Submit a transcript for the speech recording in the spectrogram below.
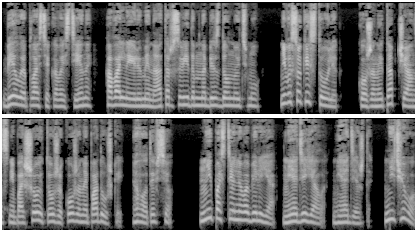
Белые пластиковые стены, овальный иллюминатор с видом на бездонную тьму, невысокий столик, кожаный топчан с небольшой тоже кожаной подушкой. Вот и все. Ни постельного белья, ни одеяла, ни одежды. Ничего.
